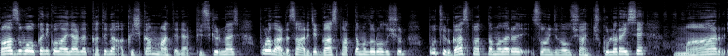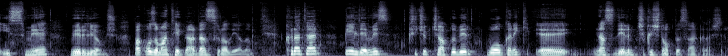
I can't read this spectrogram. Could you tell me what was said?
Bazı volkanik olaylarda katı ve akışkan maddeler püskürmez. Buralarda sadece gaz patlamaları oluşur. Bu tür gaz patlamaları sonucunda oluşan çukurlara ise mağar ismi veriliyormuş. Bak o zaman tekrardan sıralayalım. Krater bildiğimiz küçük çaplı bir volkanik e, nasıl diyelim çıkış noktası arkadaşlar.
